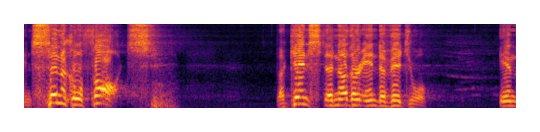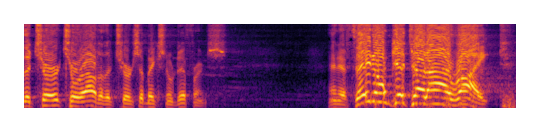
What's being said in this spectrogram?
and cynical thoughts against another individual in the church or out of the church, that makes no difference. And if they don't get that eye right,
